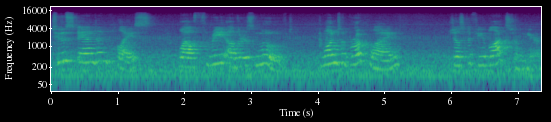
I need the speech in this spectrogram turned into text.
Two stand in place, while three others moved. One to Brookline, just a few blocks from here.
